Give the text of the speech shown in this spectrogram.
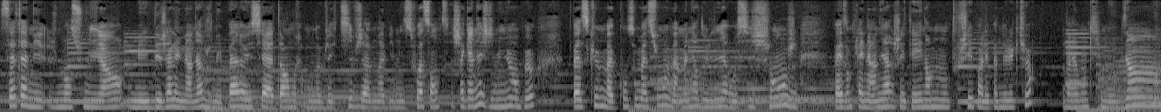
Cette année, je m'en suis mis un, mais déjà l'année dernière, je n'ai pas réussi à atteindre mon objectif. J'en avais mis 60. Chaque année, je diminue un peu parce que ma consommation et ma manière de lire aussi changent. Par exemple, l'année dernière, j'ai été énormément touchée par les pannes de lecture, vraiment qui m'ont bien,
